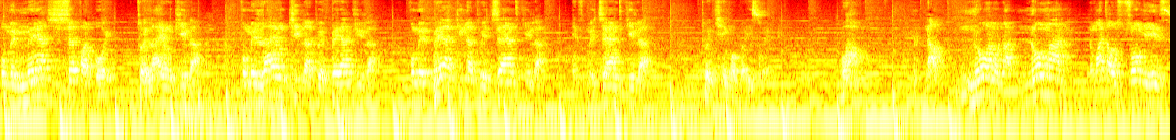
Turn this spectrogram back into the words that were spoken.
from a mere shepherd boy to a lion killer, from a lion killer to a bear killer, from a bear killer to a giant killer, and from a giant killer to a king over Israel. Wow. Now, no one on earth, no man, no matter how strong he is,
